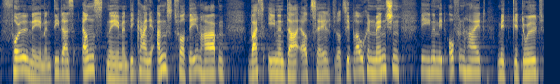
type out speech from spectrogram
voll nehmen, die das ernst nehmen, die keine Angst vor dem haben, was ihnen da erzählt wird. Sie brauchen Menschen, die ihnen mit Offenheit, mit Geduld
